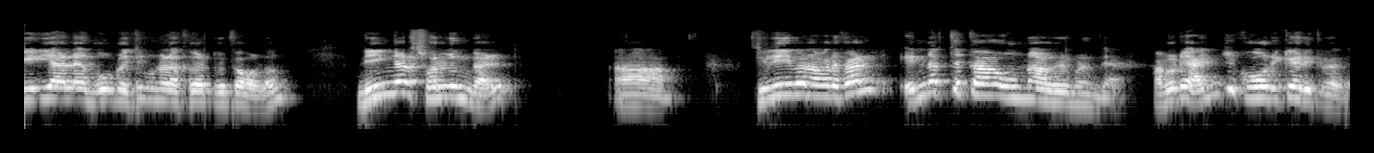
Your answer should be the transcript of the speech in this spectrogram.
மீடியாவில் கூப்பிட்டு வச்சு உங்களை கேட்டிருக்க வேணும். நீங்கள் சொல்லுங்கள். திலீபன் அவர்கள் என்னத்துக்காக உண்ணாவில் இருந்தார்? அவருடைய அஞ்சு கோரிக்கை இருக்கிறது.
